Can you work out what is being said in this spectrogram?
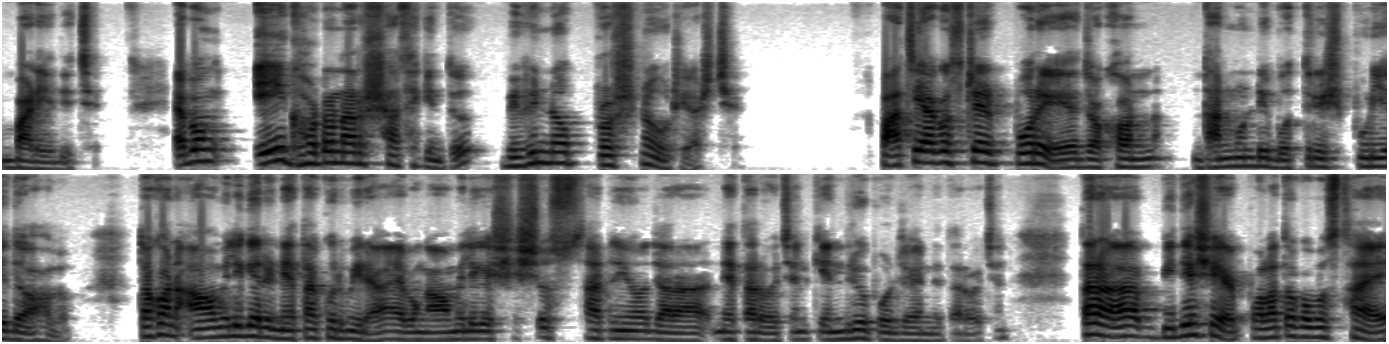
বাড়িয়ে দিচ্ছে। এবং এই ঘটনার সাথে কিন্তু বিভিন্ন প্রশ্ন উঠে আসছে। পাঁচই আগস্টের পরে যখন ধানমন্ডি বত্রিশ পুড়িয়ে দেওয়া হলো তখন আওয়ামী লীগের নেতাকর্মীরা এবং আওয়ামী লীগের শীর্ষস্থানীয় যারা নেতা রয়েছেন, কেন্দ্রীয় পর্যায়ের নেতা রয়েছেন, তারা বিদেশে পলাতক অবস্থায়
